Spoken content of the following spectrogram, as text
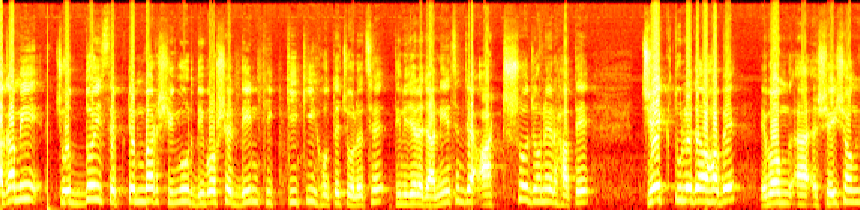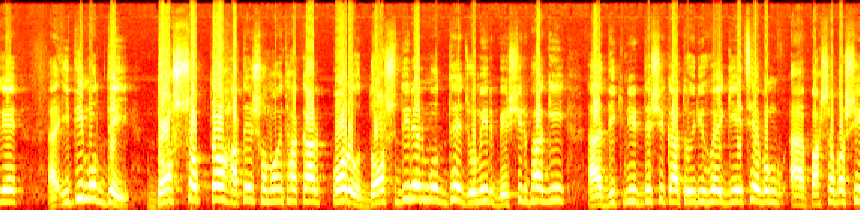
আগামী চোদ্দোই সেপ্টেম্বর সিঙ্গুর দিবসের দিন ঠিক কি কি হতে চলেছে, তিনি যেটা জানিয়েছেন যে আটশো জনের হাতে চেক তুলে দেওয়া হবে এবং সেই সঙ্গে ইতিমধ্যেই দশ সপ্তাহ হাতে সময় থাকার পরও দশ দিনের মধ্যে জমির বেশিরভাগই দিক নির্দেশিকা তৈরি হয়ে গিয়েছে এবং পাশাপাশি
